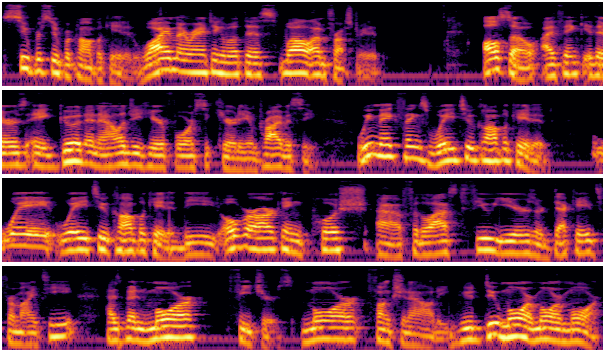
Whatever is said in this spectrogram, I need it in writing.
super super complicated. Why am i ranting about this? Well i'm frustrated. Also i think there's a good analogy here for security and privacy. We make things way too complicated way, way too complicated. The overarching push uh, for the last few years or decades from IT has been more features, more functionality. You do more, more, more,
